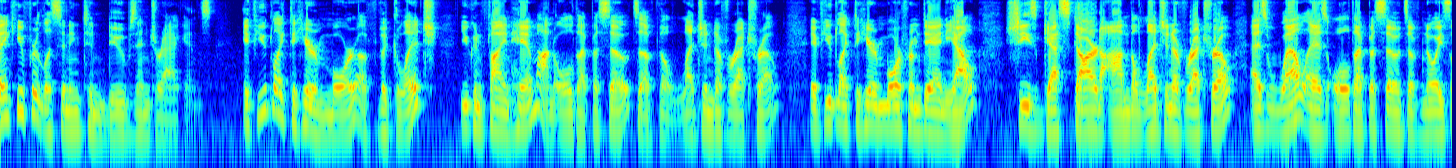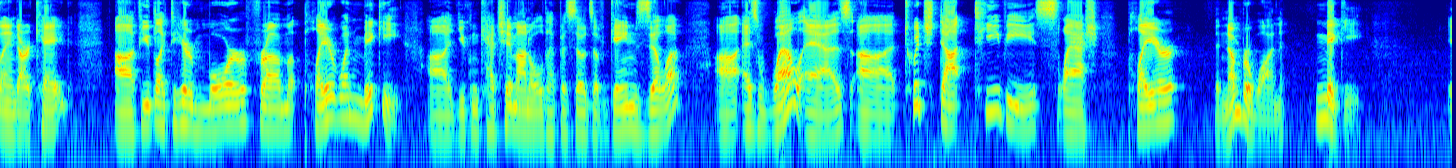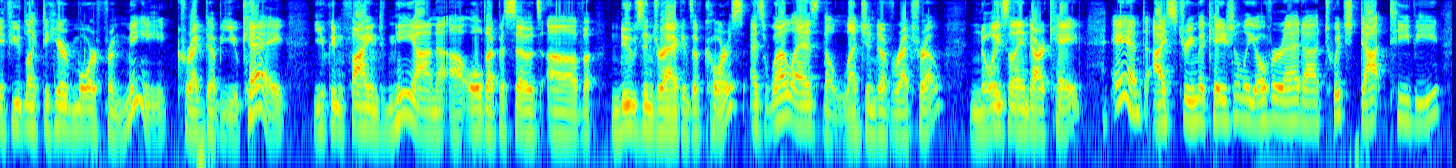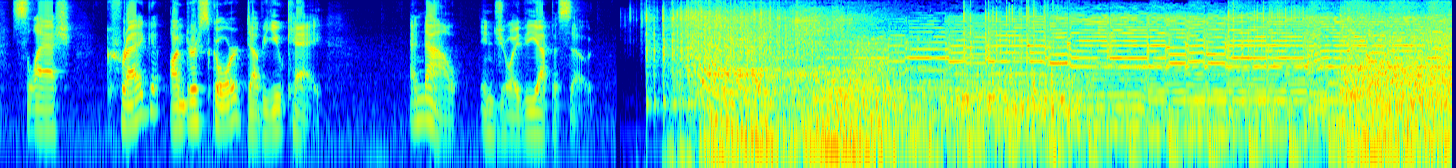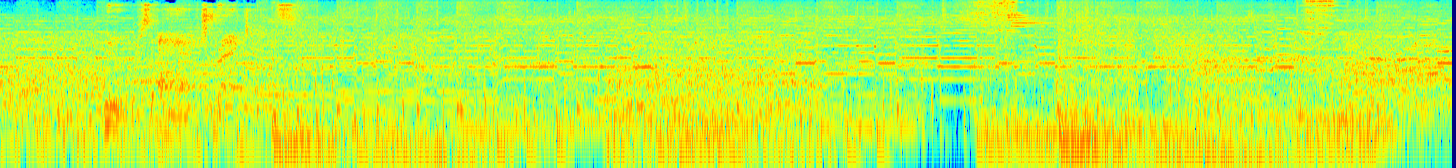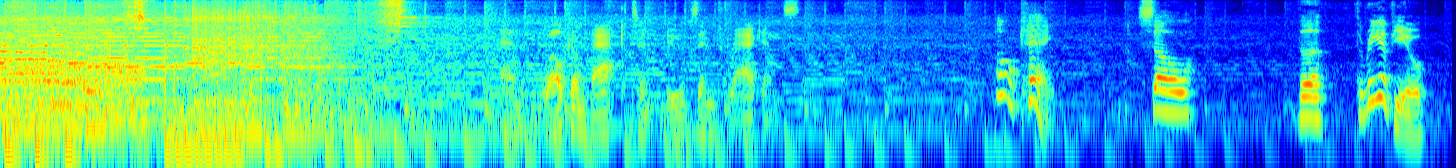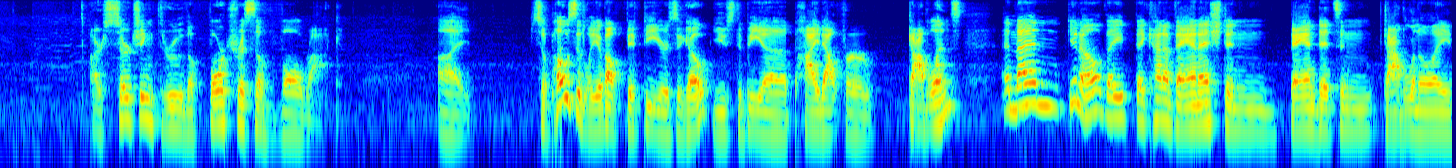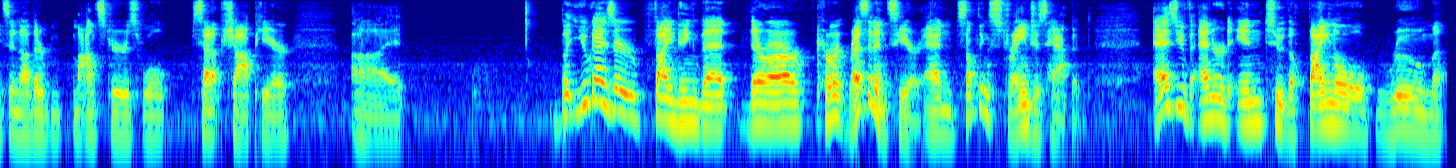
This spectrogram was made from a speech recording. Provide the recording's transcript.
Thank you for listening to Noobs and Dragons. If you'd like to hear more of The Glitch, you can find him on old episodes of The Legend of Retro. If you'd like to hear more from Danielle, she's guest starred on The Legend of Retro, as well as old episodes of Noiseland Arcade. Uh, if you'd like to hear more from Player One Mickey, uh, you can catch him on old episodes of Gamezilla, uh, as well as uh, twitch.tv slash player, the number one, Mickey. If you'd like to hear more from me, Craig WK, you can find me on uh, old episodes of Noobs and Dragons, of course, as well as The Legend of Retro, Noiseland Arcade, and I stream occasionally over at uh, twitch.tv slash Craig underscore WK. And now, enjoy the episode. Welcome back to Noobs and Dragons. Okay, so the three of you are searching through the Fortress of Volrock. Uh, supposedly, about 50 years ago, used to be a hideout for goblins, and then, you know, they, they kind of vanished, and bandits and goblinoids and other monsters will set up shop here. Uh, but you guys are finding that there are current residents here and something strange has happened. As you've entered into the final room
